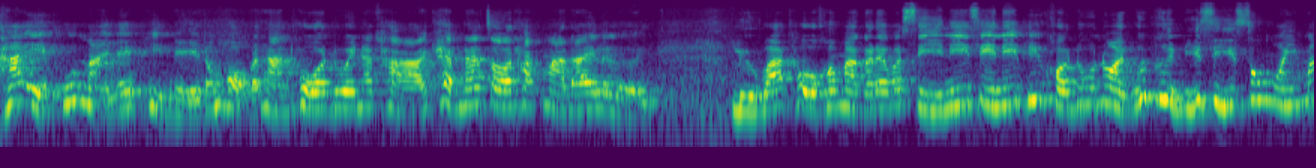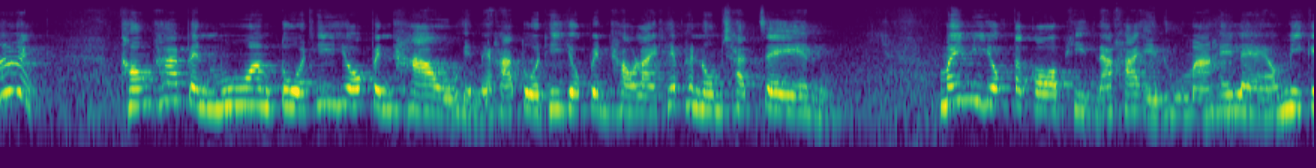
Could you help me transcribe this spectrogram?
ถ้าเอพูดหมายเลขผิดเนี่ยต้องขอประทานโทษด้วยนะคะ แคปหน้าจอทักมาได้เลย หรือว่าโทรเข้ามาก็ได้ว่าสีนี้สีนี้พี่ขอดูหน่อยอุ้ยผืนนี้สีสวยมาก ท้องผ้าเป็นม่วงตัวที่ยกเป็นเทาเห็นไหมคะ ตัวที่ยกเป็นเทาลายเทพนมชัดเจน ไม่มียกตะกอผิดนะคะ เอดูมาให้แล้ว มีเก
